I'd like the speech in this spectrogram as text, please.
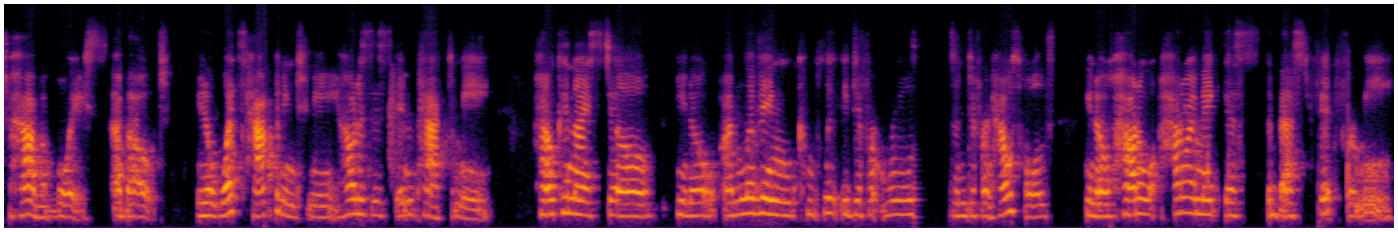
to have a voice about you know what's happening to me? How does this impact me? How can i still you know i'm living completely different rules in different households. You know how do how do i make this the best fit for me?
